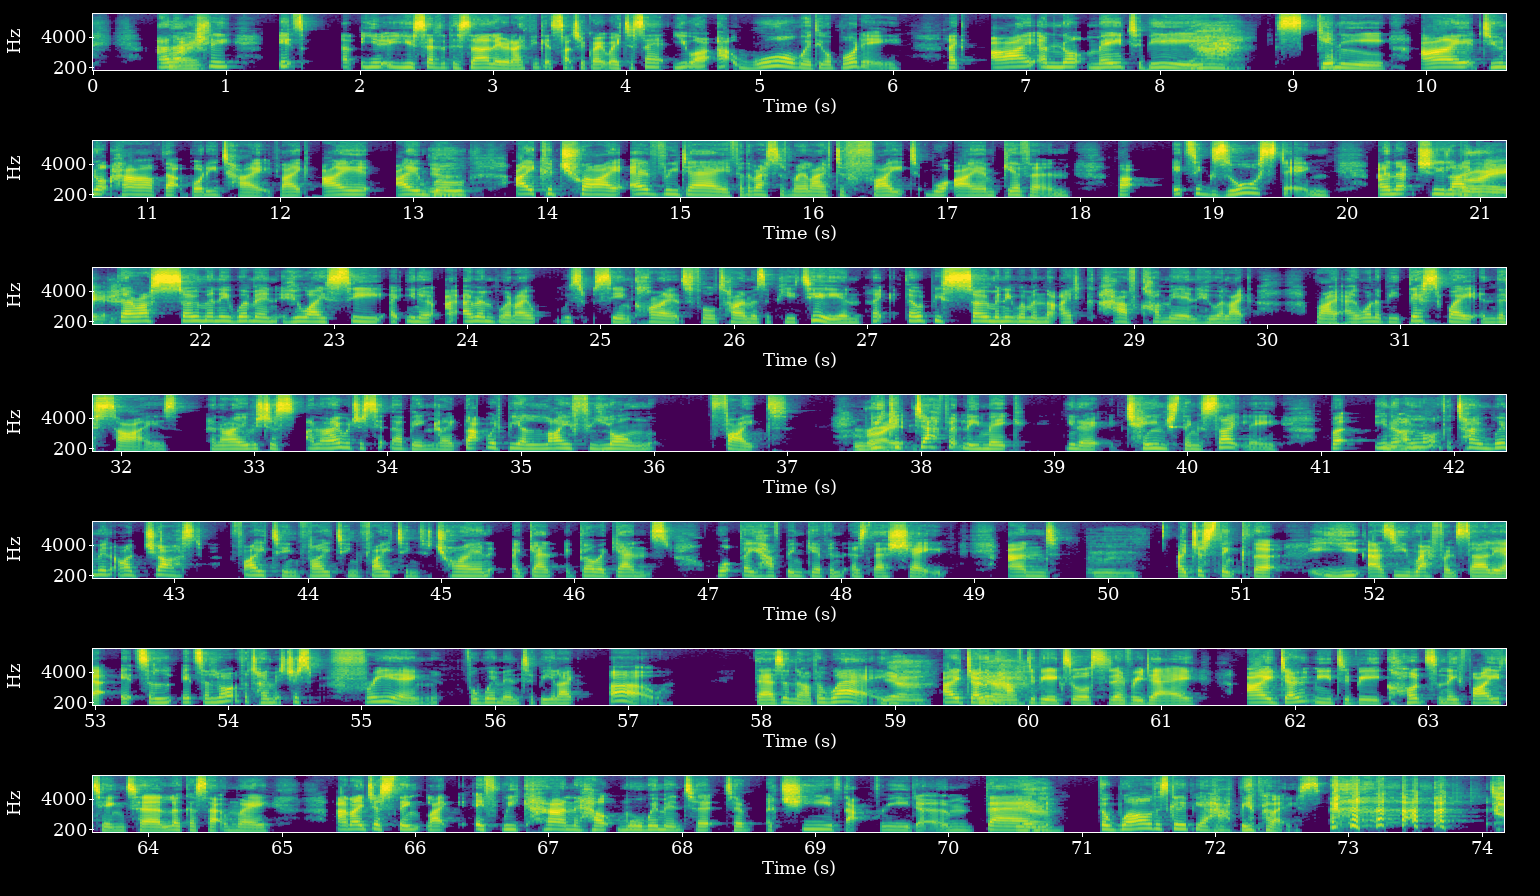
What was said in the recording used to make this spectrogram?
And right. actually, it's Uh, you, you said this earlier, and I think it's such a great way to say it. You are at war with your body. Like, I am not made to be yeah. skinny. I do not have that body type. Like, I, I will, yeah. I could try every day for the rest of my life to fight what I am given, but it's exhausting. And actually, like, right. there are so many women who I see, uh, you know, I, I remember when I was seeing clients full time as a PT, and like, there would be so many women that I'd have come in who are like, right, I want to be this weight and this size. And I was just, and I would just sit there being like, that would be a lifelong fight. Right. We could definitely make, you know, change things slightly. But, you know, mm. a lot of the time women are just fighting, fighting, fighting to try and again go against what they have been given as their shape. And mm. I just think that you, as you referenced earlier, it's a it's a lot of the time it's just freeing for women to be like, oh, there's another way. Yeah. I don't yeah. have to be exhausted every day. I don't need to be constantly fighting to look a certain way. And I just think like if we can help more women to to achieve that freedom, then yeah. the world is going to be a happier place.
